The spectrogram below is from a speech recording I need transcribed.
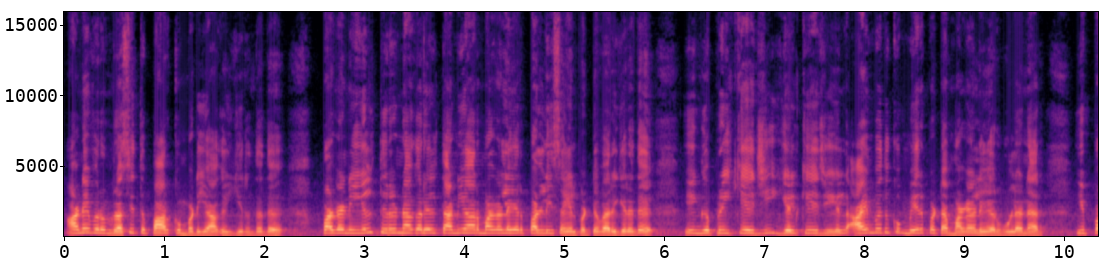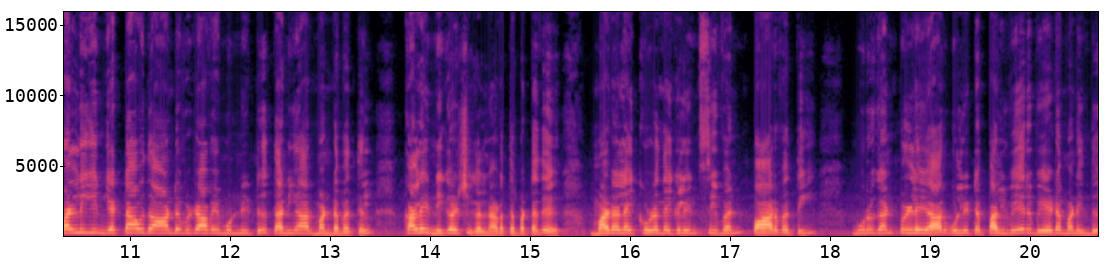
அனைவரும் ரசித்து பார்க்கும்படியாக இருந்தது. பழனியில் திருநகரில் தனியார் மழலையர் பள்ளி செயல்பட்டு வருகிறது. இங்கு ப்ரீகேஜி எல்கேஜியில் ஐம்பதுக்கும் மேற்பட்ட மழலையர் உள்ளனர். இப்பள்ளியின் எட்டாவது ஆண்டு விழாவை முன்னிட்டு தனியார் மண்டபத்தில் கலை நிகழ்ச்சிகள் நடத்தப்பட்டது. மடலை குழந்தைகளின் சிவன் பார்வதி முருகன் பிள்ளையார் உள்ளிட்ட பல்வேறு வேடமணிந்து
